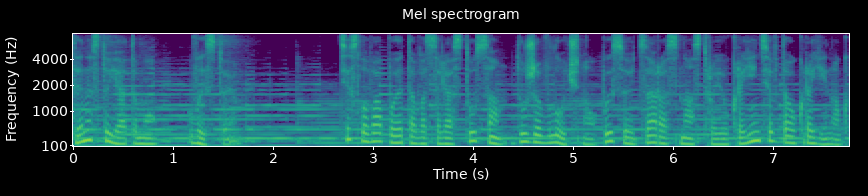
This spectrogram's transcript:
Де не стоятиму, вистою. Ці слова поета Василя Стуса дуже влучно описують зараз настрої українців та українок,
